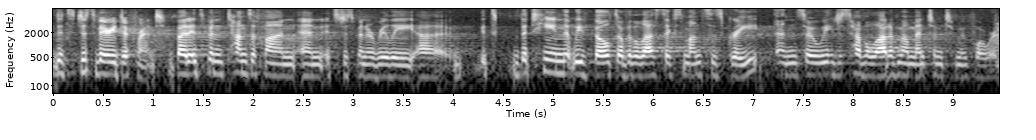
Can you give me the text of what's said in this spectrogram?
it's just very different, but it's been tons of fun, and it's just been a really uh, it's the team that we've built over the last six months is great, and so we just have a lot of momentum to move forward.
